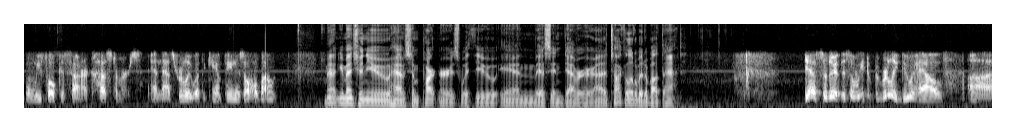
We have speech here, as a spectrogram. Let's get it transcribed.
when we focus on our customers, and that's really what the campaign is all about. Matt, you mentioned you have some partners with you in this endeavor. Uh, talk a little bit about that. Yeah, so there, so we really do have uh,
